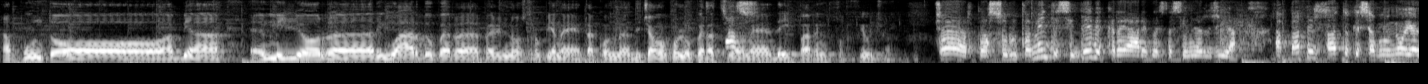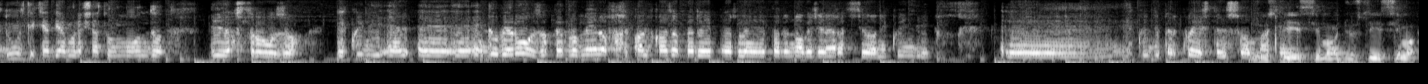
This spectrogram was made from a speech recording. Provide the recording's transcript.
appunto abbia eh, miglior riguardo per, per, il nostro pianeta con, diciamo, con l'operazione dei Parent for Future. Certo, assolutamente si deve creare questa sinergia, a parte il fatto che siamo noi adulti che abbiamo lasciato un mondo disastroso e quindi è, è, è doveroso perlomeno fare qualcosa per le, per le, per le nuove generazioni, quindi, eh, quindi per questo insomma. Giustissimo, che... giustissimo.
